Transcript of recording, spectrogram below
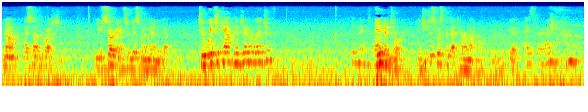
No, that's not the question. You've sort of answered this one a minute ago. To which account in the general ledger? Inventory. Inventory. Did you just whisper that to her, Michael? Mm-hmm. Good. I swear I.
